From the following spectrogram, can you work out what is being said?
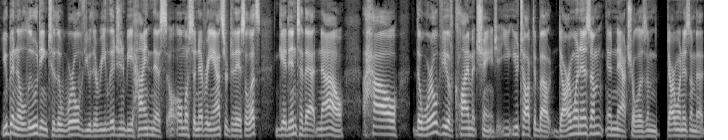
you've been alluding to the worldview, the religion behind this almost in every answer today. So let's get into that now. How the worldview of climate change. You, you, talked about Darwinism and naturalism. Darwinism that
